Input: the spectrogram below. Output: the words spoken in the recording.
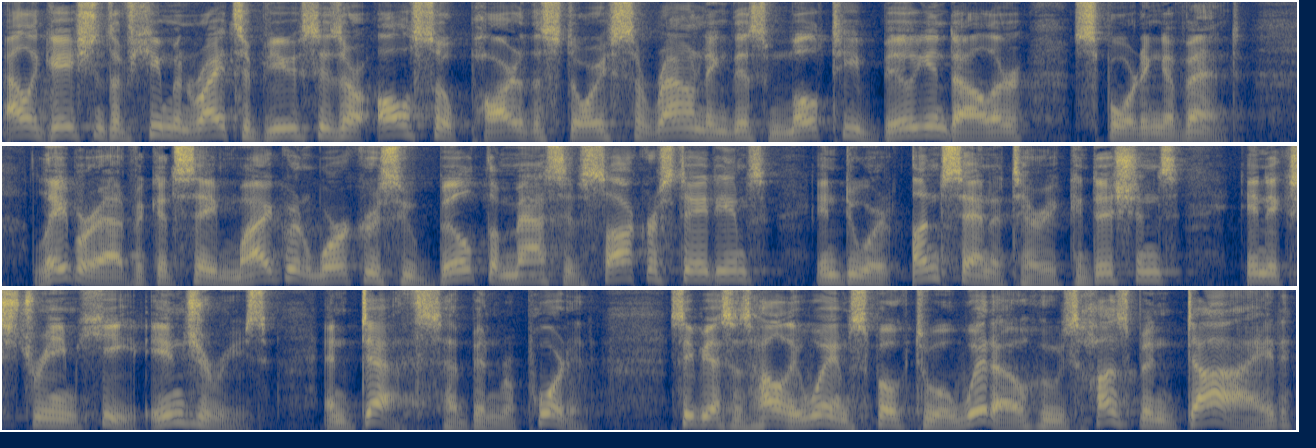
Allegations of human rights abuses are also part of the story surrounding this multi billion dollar sporting event. Labor advocates say migrant workers who built the massive soccer stadiums endured unsanitary conditions in extreme heat. Injuries and deaths have been reported. CBS's Holly Williams spoke to a widow whose husband died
